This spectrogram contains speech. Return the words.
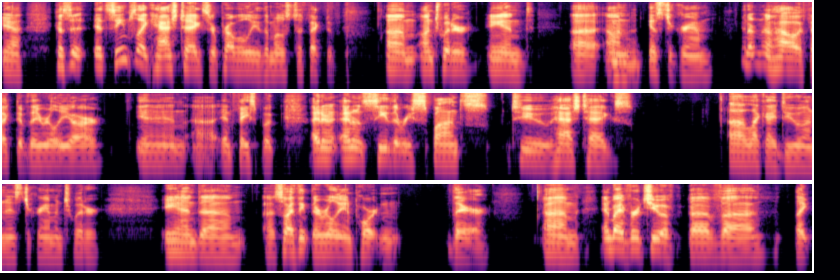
Yeah because it, it seems like hashtags are probably the most effective um, on Twitter and uh, on Instagram. I don't know how effective they really are in uh, in Facebook. I don't I don't see the response to hashtags uh, like I do on Instagram and Twitter, and um, uh, so I think they're really important there. Um, and by virtue of of uh, like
